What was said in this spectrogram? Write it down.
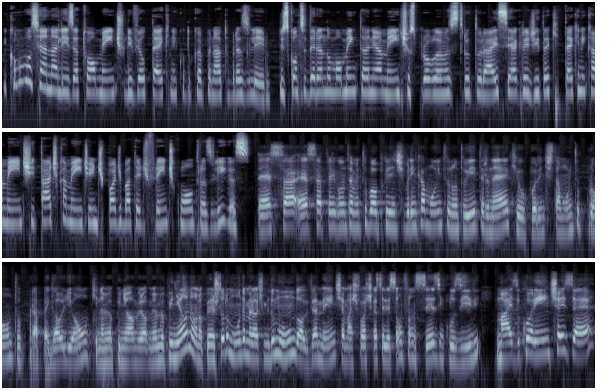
E como você analisa atualmente o nível técnico do Campeonato Brasileiro? Desconsiderando momentaneamente os problemas estruturais, você acredita que tecnicamente e taticamente a gente pode bater de frente com outras ligas? Essa, essa pergunta é muito boa, porque a gente brinca muito no Twitter, né? Que o Corinthians está muito pronto pronto para pegar o Lyon, que na minha opinião, é melhor, na minha opinião não, na opinião de todo mundo, é o melhor time do mundo, obviamente, é mais forte que a seleção francesa, inclusive, mas o Corinthians é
